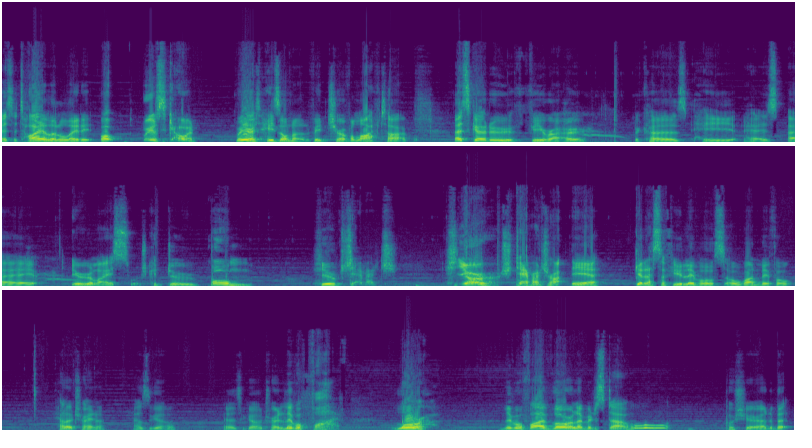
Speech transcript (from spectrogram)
It's a tiny little lady. Oh, where's he going? Where is he's on an adventure of a lifetime? Let's go to Fearow because he has a aerial ace which could do boom, huge damage, huge damage right there. Get us a few levels or one level. Hello trainer, how's it going? How's it going, trainer? Level five, Laura. Level five, Laura. Let me just start. Uh, push her out a bit.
